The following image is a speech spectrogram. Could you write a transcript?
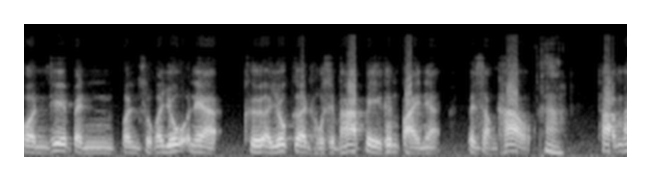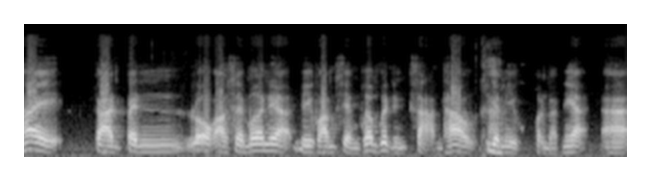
คนที่เป็นคนสูงอายุเนี่ยคืออายุเกิน 65 ปีขึ้นไปเนี่ยเป็นสองเท่าค่ะทำให้การเป็นโรคอัลไซเมอร์เนี่ยมีความเสี่ยงเพิ่มขึ้นถึง 3 เท่า ที่ค่ะจะมีคนแบบเนี้ยนะฮะ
